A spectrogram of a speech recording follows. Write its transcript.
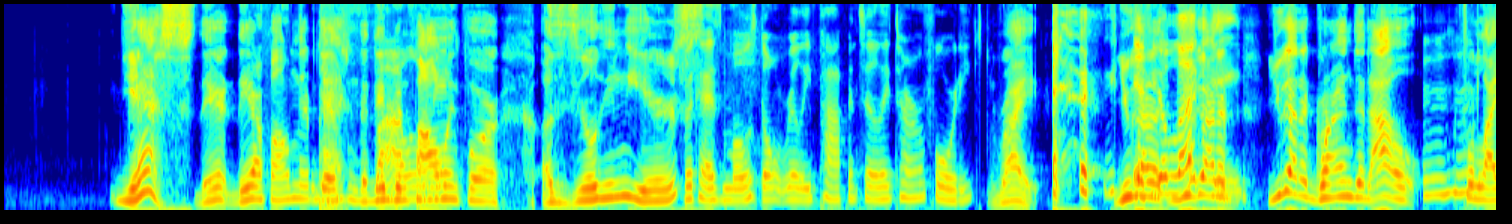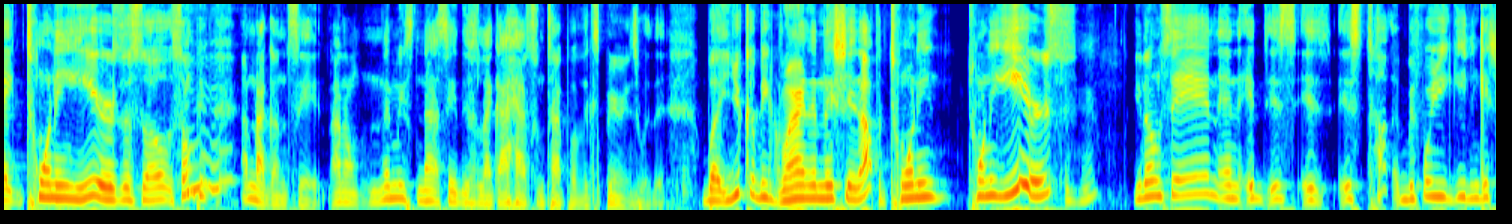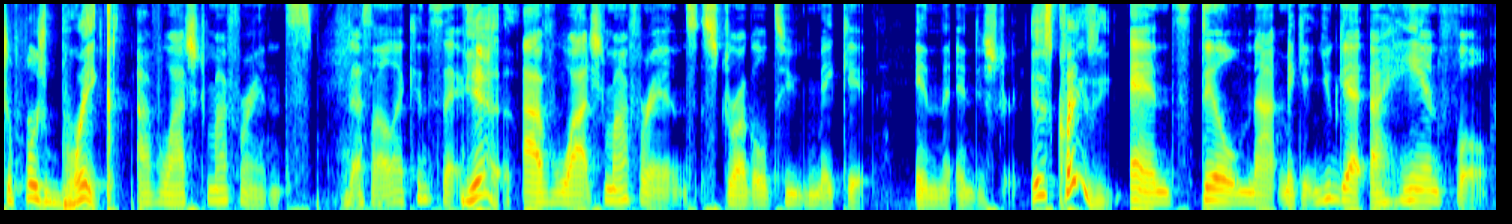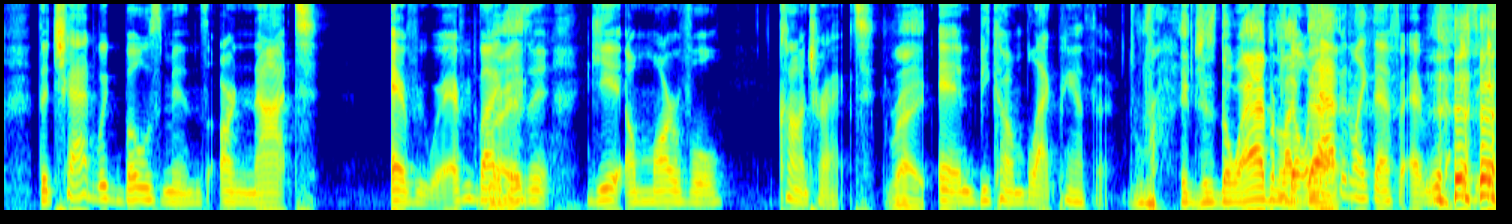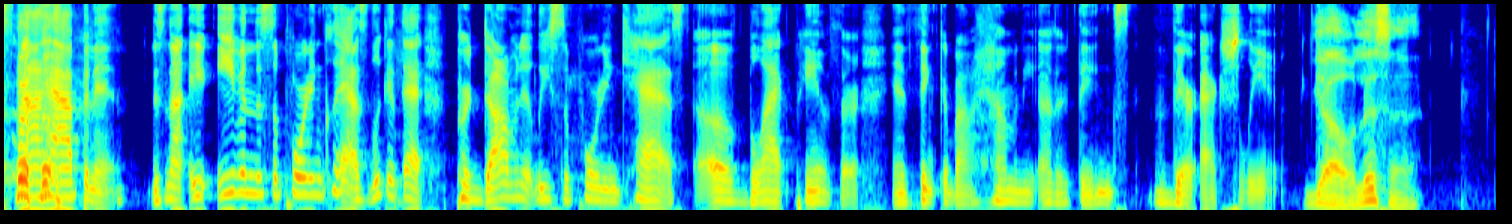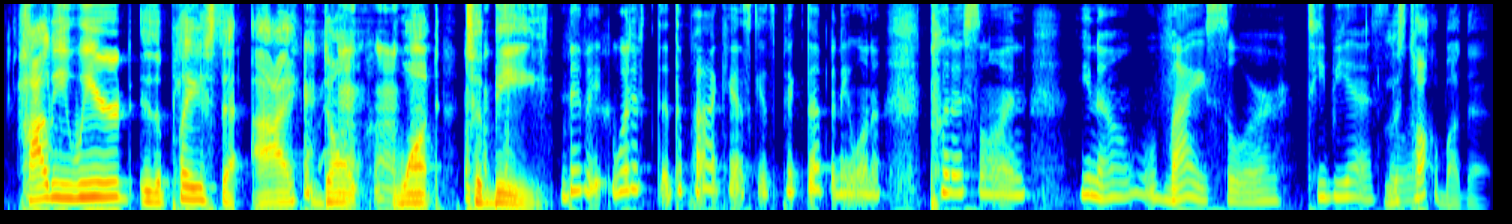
yes they're they are following their They're passion that they've been following following for a zillion years Because most don't really pop until they turn forty. Right. You gotta, you gotta, you gotta grind it out mm-hmm. for like twenty years or so. Some people, mm-hmm. I'm not gonna say it. I don't. Let me not say this like I have some type of experience with it. But you could be grinding this shit out for 20, 20 years. Mm-hmm. You know what I'm saying? And it, it's it's it's tough before you even get your first break. I've watched my friends. That's all I can say. Yeah, I've watched my friends struggle to make it in the industry. it's crazy. and still not make it. You get a handful. The Chadwick Bosemans are not everywhere. Everybody Right. doesn't get a Marvel contract Right, and become Black Panther. right. It just don't happen like that. Don't happen like that for everybody. It's, it's not happening. It's not even the supporting cast. Look at that predominantly supporting cast of Black Panther and think about how many other things they're actually in. Yo, listen. Hollyweird is a place that I don't want to be. Baby, what if the, the podcast gets picked up and they want to put us on, you know, Vice or TBS? Let's or- talk about that.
